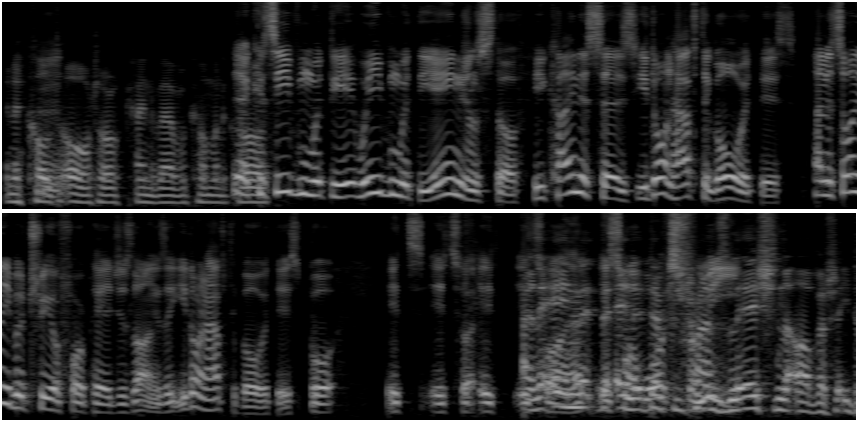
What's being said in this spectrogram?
an occult author kind of ever coming across. Yeah, because even with the even with the angel stuff, he kind of says you don't have to go with this, and it's only about three or four pages long. He's like, you don't have to go with this, but it's it's it, it's and what, in, it's in a what works different for me. translation of it, it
